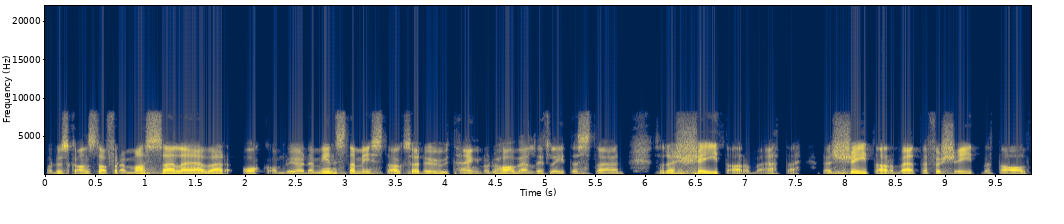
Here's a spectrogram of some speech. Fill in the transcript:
Och du ska ansvara för en massa elever och om du gör det minsta misstag så är du uthängd och du har väldigt lite stöd. Så det är skitarbete. Det är skitarbete för skitbetalt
